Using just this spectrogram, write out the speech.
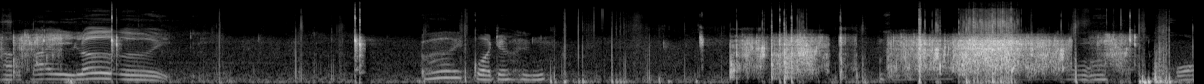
ทาไปเลย้ยกว่าจะถึงของ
